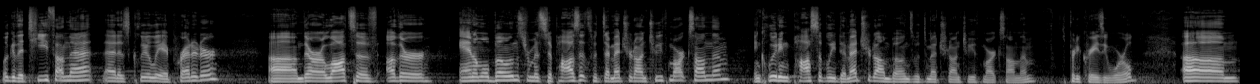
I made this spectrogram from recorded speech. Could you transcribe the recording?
Look at the teeth on that. That is clearly a predator. Um, there are lots of other animal bones from its deposits with Dimetrodon tooth marks on them, including possibly Dimetrodon bones with Dimetrodon tooth marks on them. It's a pretty crazy world. Um,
